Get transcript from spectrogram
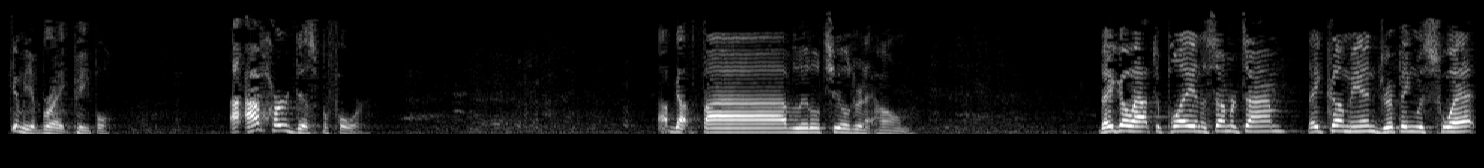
Give me a break, people. I, have heard this before. I've got five little children at home. They go out to play in the summertime. They come in dripping with sweat.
